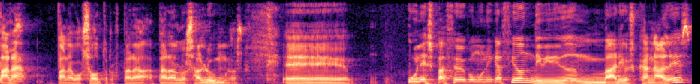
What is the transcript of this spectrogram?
para, para vosotros, para, los alumnos. Eh, un espacio de comunicación dividido en varios canales,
